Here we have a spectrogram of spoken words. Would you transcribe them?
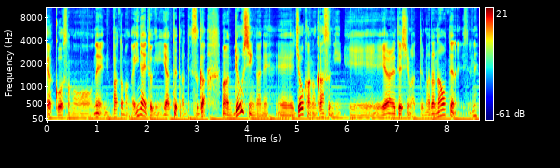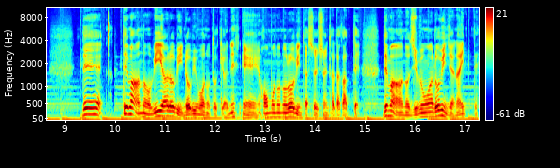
躍をその、ね、バットマンがいない時にやってたんですが、まあ、両親がね、えージョーカーのガスに、えーやられてしまってまだ治ってないんですよね。で、で、まあ、あの、We Are ロビン、ロビン王の時はね、えー本物のロビンたちと一緒に戦って、で、まあ、あの、自分はロビンじゃないって、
